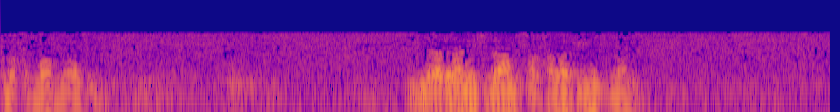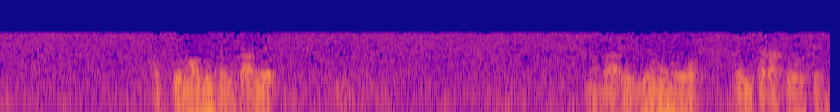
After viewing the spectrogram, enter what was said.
صدق الله العظيم. برادران اسلام اور خواتین اسلام۔ اس کے موضوع کے مطابق مباحث جو ہیں وہ کئی طرح کے ہوتے ہیں۔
